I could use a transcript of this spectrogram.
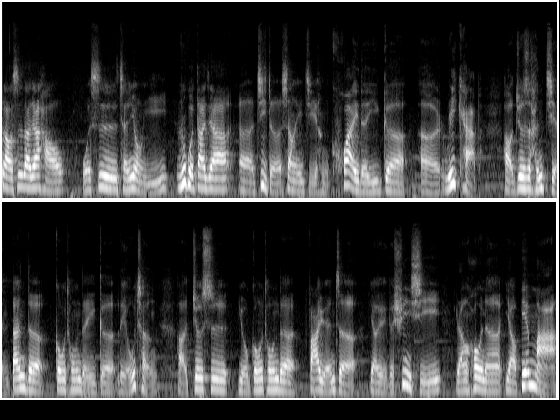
老师，大家好，我是陈永怡。如果大家呃记得上一集很快的一个呃 recap，好，就是很简单的沟通的一个流程，好，就是有沟通的发源者要有一个讯息，然后呢要编码，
